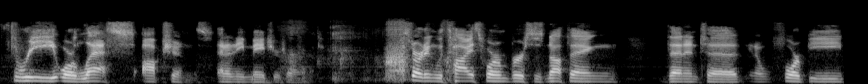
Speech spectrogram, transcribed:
three or less options at any major tournament, starting with Tie Swarm versus nothing, then into you know 4B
